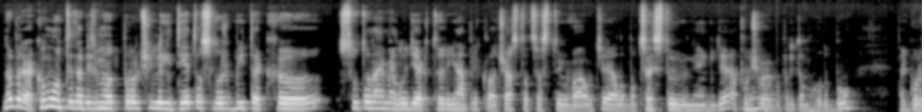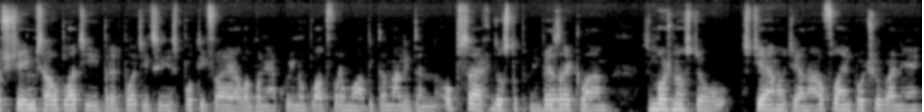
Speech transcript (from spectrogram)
Dobre, a komu teda by sme odporučili tieto služby, tak uh, sú to najmä ľudia, ktorí napríklad často cestujú v aute alebo cestujú niekde a počúvajú mm. popri tom hudbu, tak určite im sa oplatí predplatiť si Spotify alebo nejakú inú platformu, aby tam mali ten obsah dostupný bez reklám, s možnosťou stiahnutia na offline počúvanie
